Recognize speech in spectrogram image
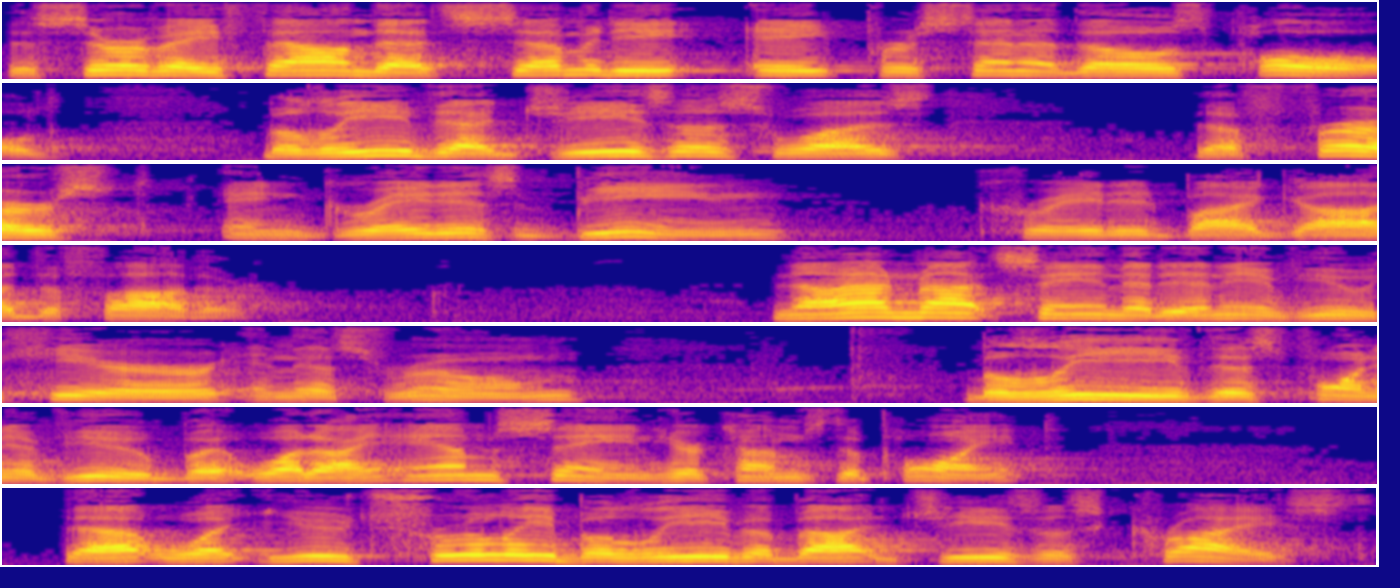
the survey found that 78% of those polled believe that Jesus was the first and greatest being created by God the Father. Now, I'm not saying that any of you here in this room believe this point of view, but what I am saying, here comes the point, that what you truly believe about Jesus Christ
